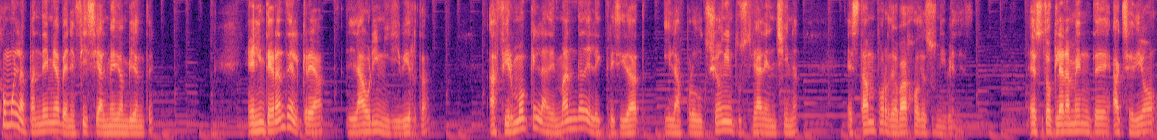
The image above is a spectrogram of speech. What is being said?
¿Cómo la pandemia beneficia al medio ambiente? El integrante del CREA, Lauri Millivirta, afirmó que la demanda de electricidad y la producción industrial en China están por debajo de sus niveles. Esto claramente accedió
